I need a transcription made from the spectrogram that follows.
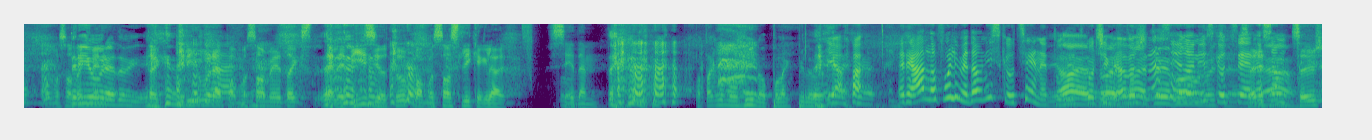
Tri tako ure imeli- dolgi. Tak, tri ure, Ja. pa bomo samo imeli tak s- televizijo tu, pa bomo samo slike gledali. Sedem. Pa tako bomo vino, poleg pile. Ja, pa, realno, Fuli mi je dal nizke ocene. Tudi, Ja, ja, tako, to če je- to je- to je res mi je dal bilo nizke ocene. Saj, Sam, sem, saj, veš,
